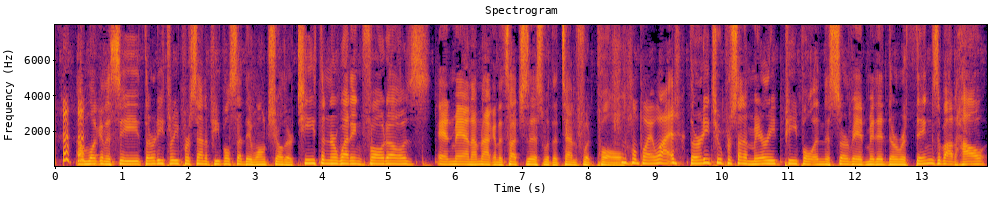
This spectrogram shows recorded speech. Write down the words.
I'm looking to see 33% of people said they won't show their teeth in their wedding photos. And man, I'm not going to touch this with a 10 foot pole. oh boy, what? 32% of married people in this survey admitted there were things about how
